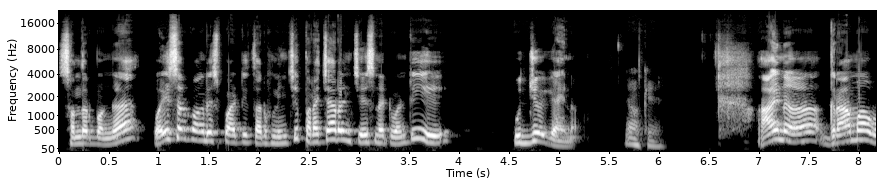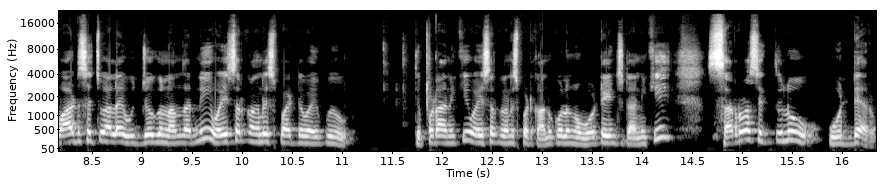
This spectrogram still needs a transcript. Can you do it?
సందర్భంగా వైఎస్ఆర్ కాంగ్రెస్ పార్టీ తరఫు నుంచి ప్రచారం చేసినటువంటి ఉద్యోగి ఆయన ఓకే ఆయన గ్రామ వార్డు సచివాలయ ఉద్యోగులందరినీ వైఎస్ఆర్ కాంగ్రెస్ పార్టీ వైపు తిప్పడానికి వైఎస్ఆర్ కాంగ్రెస్ పార్టీకి అనుకూలంగా ఓటేయించడానికి సర్వశక్తులు ఒడ్డారు.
